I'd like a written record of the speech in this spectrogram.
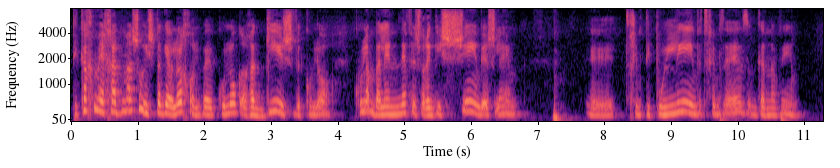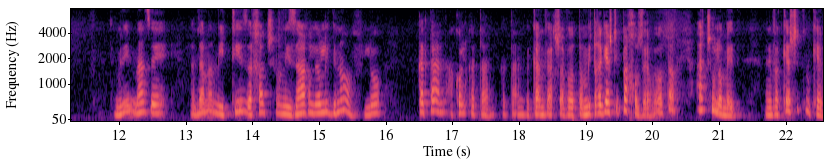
תיקח מאחד משהו, ישתגע, הוא לא יכול, וכולו רגיש, וכולו, כולם בעלי נפש ורגישים, ויש להם, אה, צריכים טיפולים, וצריכים זה, איזה גנבים. אתם יודעים מה זה, אדם אמיתי זה אחד שהוא נזהר לא לגנוב, לא, קטן, הכל קטן, קטן, וכאן ועכשיו ועוד פעם, מתרגש טיפה חוזר ועוד פעם, עד שהוא לומד. אני מבקשת מכם,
